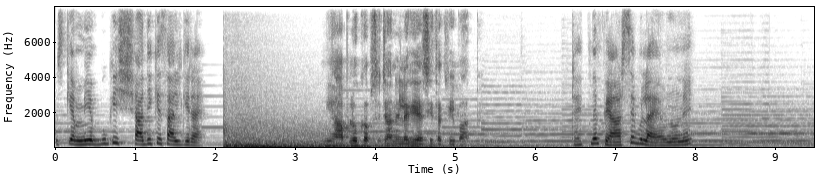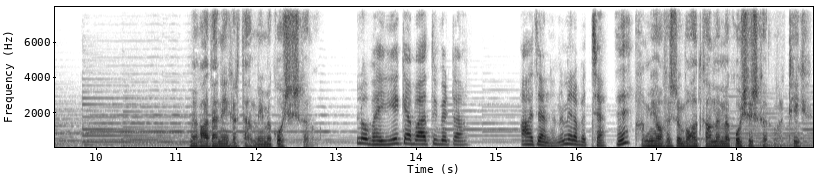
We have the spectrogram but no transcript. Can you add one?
उसकी अम्मी अब्बू की शादी की सालगिरह है ये आप लोग कब से जाने लगे ऐसी तकरीबात पे? बेटा इतने प्यार से बुलाया उन्होंने। मैं वादा नहीं करता अम्मी मैं कोशिश करूँगा। लो भाई ये क्या बात हुई बेटा? आ जाना ना मेरा बच्चा है? अम्मी ऑफ़िस में बहुत काम है मैं कोशिश करूँगा ठीक है?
